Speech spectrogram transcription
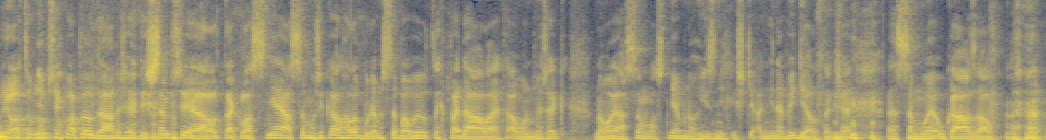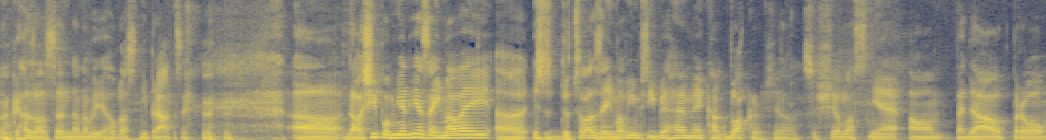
Jo, to mě překvapil Dan, že když jsem přijel, tak vlastně já jsem mu říkal, hele, budeme se bavit o těch pedálech a on mi řekl, no já jsem vlastně mnohý z nich ještě ani neviděl, takže jsem mu je ukázal. ukázal jsem Danovi jeho vlastní práci. A další poměrně zajímavý, uh, i s docela zajímavým příběhem je Cock Blocker, že jo? což je vlastně pedál pro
